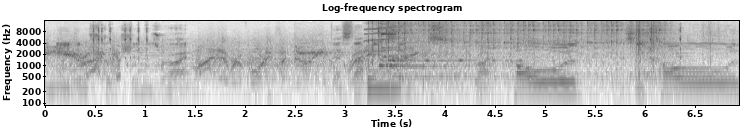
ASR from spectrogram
you need instructions, right? Guess that makes sense. Right, coal. I see coal.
